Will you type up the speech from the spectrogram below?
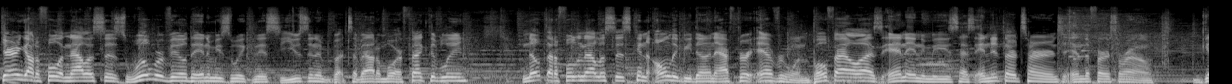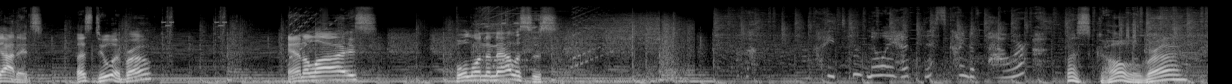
Carrying out a full analysis will reveal the enemy's weakness, using it but to battle more effectively. Note that a full analysis can only be done after everyone, both allies and enemies, has ended their turns in the first round. Got it. Let's do it, bro. Analyze. Full on analysis. I didn't know I had this kind of power. Let's go, bruh.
